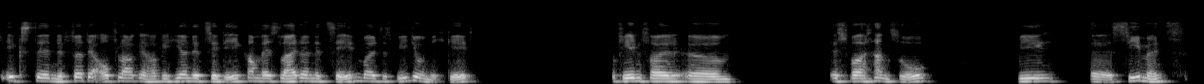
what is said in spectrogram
x-te, eine vierte Auflage habe ich hier, eine CD kann man jetzt leider nicht sehen, weil das Video nicht geht. Auf jeden Fall, äh, es war dann so, wie äh, Siemens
